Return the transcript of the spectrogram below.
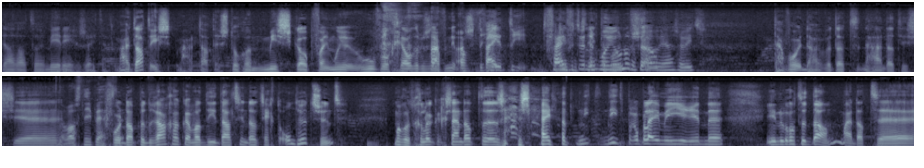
Daar had eh, meer in gezeten. Maar dat, is, maar dat is toch een miskoop van moet je- hoeveel geld hebben ze daarvoor? Was het drie- drie- 25 miljoen of zo? Ja, zoiets. Daar wordt, nou, dat, nou, dat is eh, Dat was niet best. voor hè? dat bedrag ook. En wat die, dat, is- dat is echt onthutsend. Maar goed, gelukkig zijn dat, eh, zijn dat niet, niet problemen hier in, eh, in Rotterdam. Maar dat, eh,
